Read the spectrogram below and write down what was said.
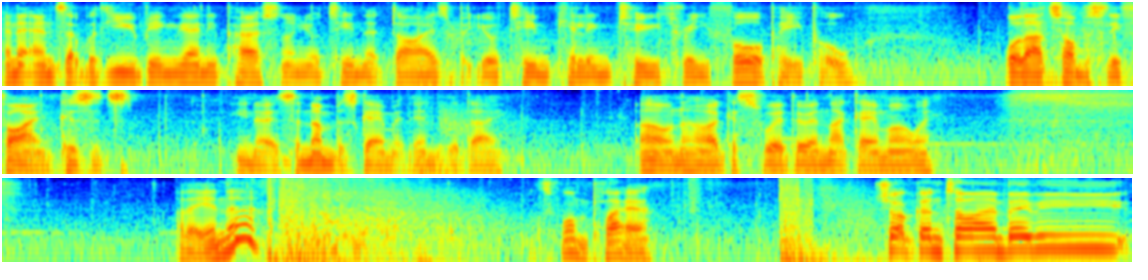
and it ends up with you being the only person on your team that dies, but your team killing two, three, four people, well, that's obviously fine because it's, you know, it's a numbers game at the end of the day. Oh no, I guess we're doing that game, are we? Are they in there? It's one player. Shotgun time, baby!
